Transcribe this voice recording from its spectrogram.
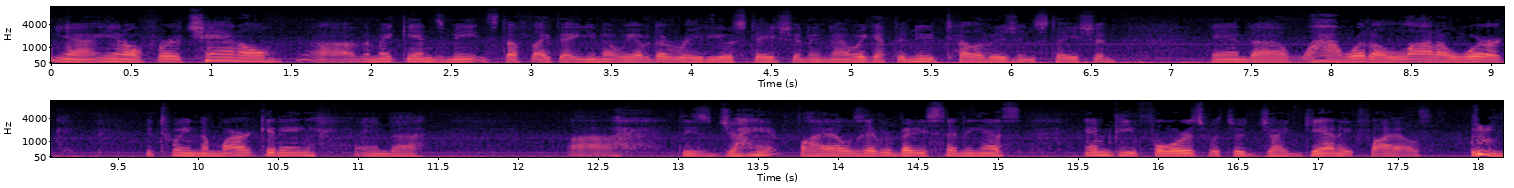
yeah, you know, for a channel uh, to make ends meet and stuff like that, you know, we have the radio station and now we got the new television station. And uh, wow, what a lot of work between the marketing and uh, uh, these giant files. Everybody's sending us MP4s, which are gigantic files. and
